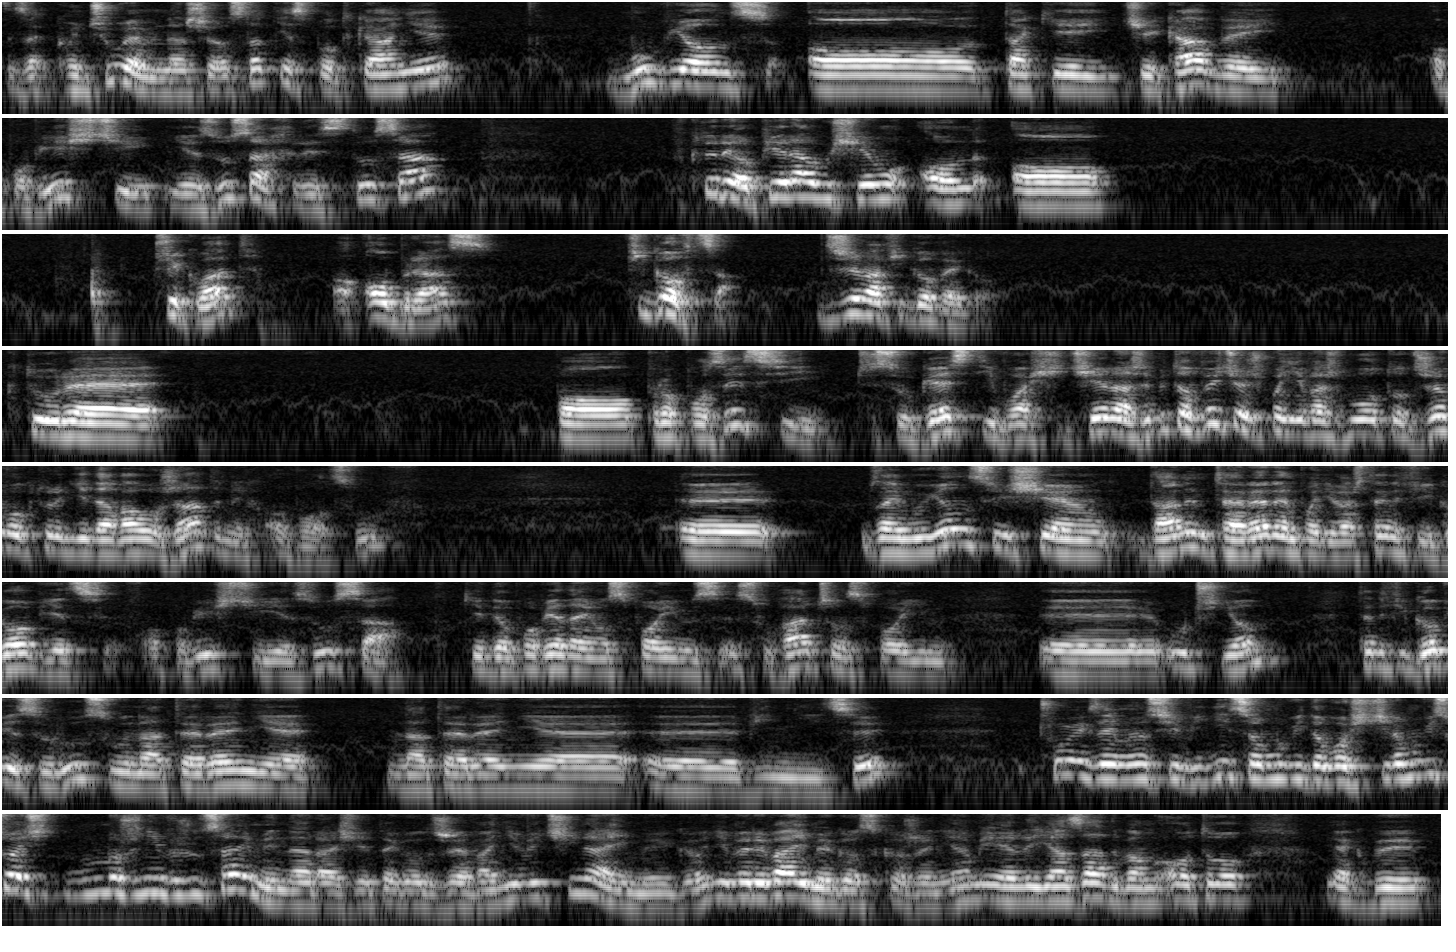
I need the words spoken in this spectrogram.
zakończyłem nasze ostatnie spotkanie, mówiąc o takiej ciekawej opowieści Jezusa Chrystusa, w której opierał się on o przykład, o obraz figowca, drzewa figowego, które po propozycji czy sugestii właściciela, żeby to wyciąć, ponieważ było to drzewo, które nie dawało żadnych owoców, yy, zajmujący się danym terenem, ponieważ ten figowiec w opowieści Jezusa, kiedy opowiada ją swoim słuchaczom, swoim yy, uczniom, ten figowiec rósł na terenie, na terenie yy, winnicy. Człowiek zajmujący się winnicą mówi do właściciela, mówi słuchajcie, może nie wyrzucajmy na razie tego drzewa, nie wycinajmy go, nie wyrywajmy go z korzeniami, ale ja zadbam o to, jakby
